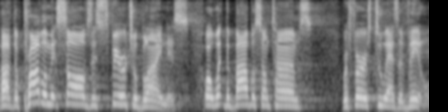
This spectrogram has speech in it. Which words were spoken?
Uh, the problem it solves is spiritual blindness, or what the Bible sometimes refers to as a veil.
